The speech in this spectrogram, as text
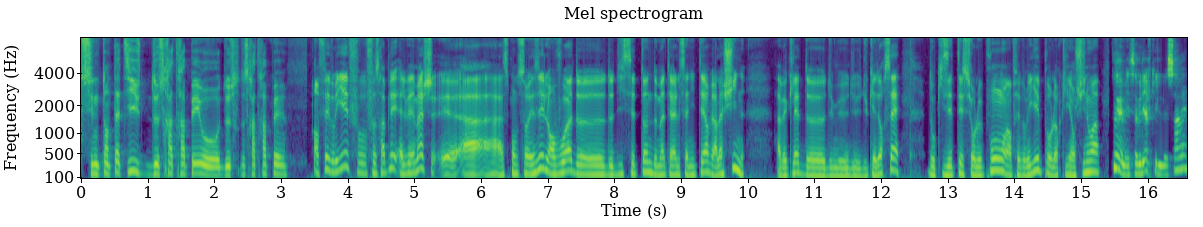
C'est une tentative de se rattraper au de, de se rattraper. En février, il faut, faut, se rappeler, LVMH a, a sponsorisé l'envoi de, de 17 tonnes de matériel sanitaire vers la Chine avec l'aide du, du, du, Quai d'Orsay. Donc ils étaient sur le pont en février pour leurs clients chinois. Oui, mais ça veut dire qu'ils le savaient.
